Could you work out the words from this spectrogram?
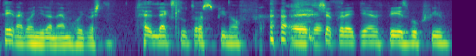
tényleg annyira nem, hogy most Lex Luthor spin-off, és akkor egy ilyen Facebook film.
